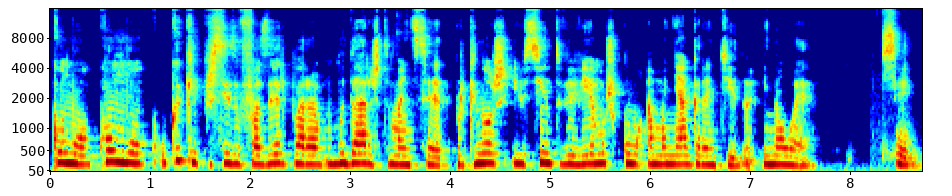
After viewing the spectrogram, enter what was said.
como, como, o que é preciso fazer para mudar este mindset? Porque nós, eu sinto, vivemos com amanhã garantido e não é. Sim.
